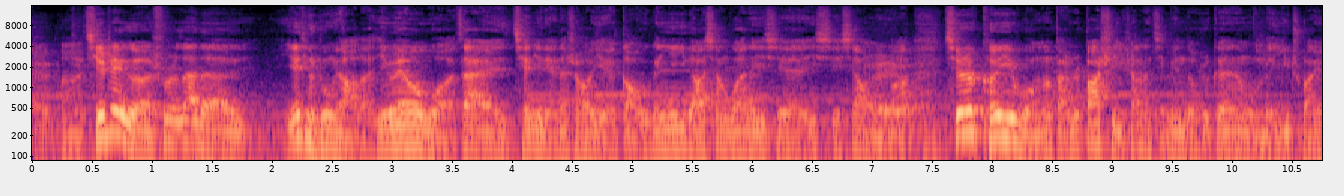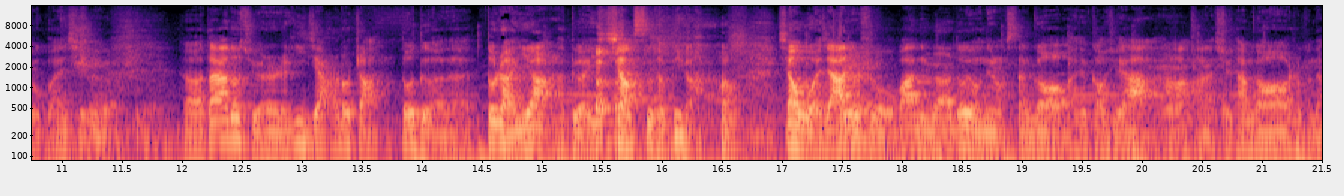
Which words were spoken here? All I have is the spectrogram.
哎，啊。其实这个说实在的也挺重要的，因为我在前几年的时候也搞过跟医疗相关的一些一些项目吧哎。其实可以，我们百分之八十以上的疾病都是跟我们的遗传有关系是的，是的，呃，大家都觉着一家都长都得的都长一样，得 相似的病。像我家就是我爸那边都有那种三高，就高血压啊、嗯血糖高什么的。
